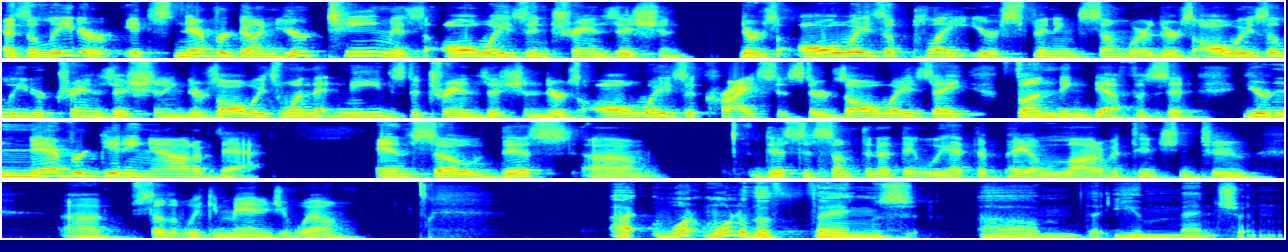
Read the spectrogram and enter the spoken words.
as a leader, it's never done. Your team is always in transition. There's always a plate you're spinning somewhere. There's always a leader transitioning. There's always one that needs to transition. There's always a crisis. There's always a funding deficit. You're never getting out of that. And so this um, this is something I think we have to pay a lot of attention to uh, so that we can manage it well. I, one one of the things um, that you mentioned,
